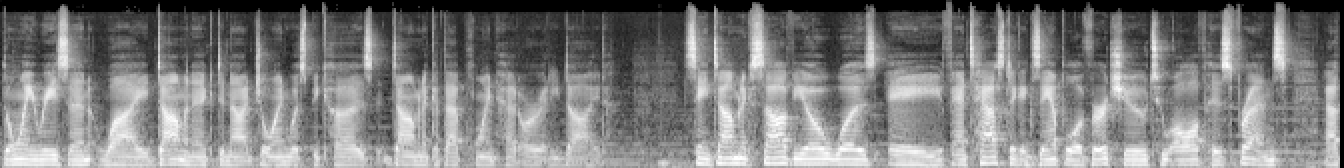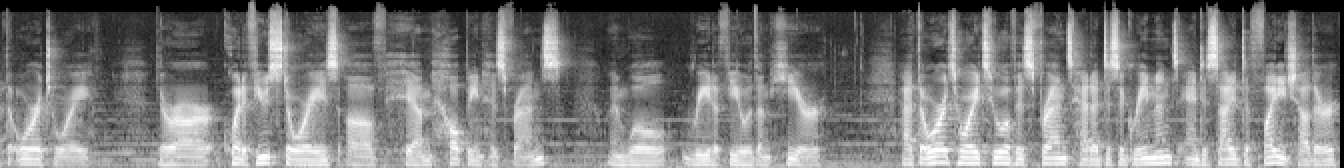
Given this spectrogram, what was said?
The only reason why Dominic did not join was because Dominic at that point had already died. St. Dominic Savio was a fantastic example of virtue to all of his friends at the oratory. There are quite a few stories of him helping his friends, and we'll read a few of them here. At the oratory, two of his friends had a disagreement and decided to fight each other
